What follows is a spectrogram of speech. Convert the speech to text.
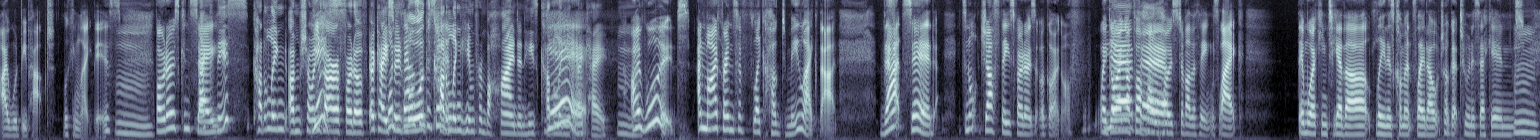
I would be papped looking like this. Photos can say Like this, cuddling. I'm showing Yes. Zara a photo of. Okay, so 1000%. Lorde's cuddling him from behind, and he's cuddling. Yeah. It. Okay. I would. And my friends have like hugged me like that. That said, it's not just these photos that we're going off. We're going Yeah, off a fair. whole host of other things like them working together, Lena's comments later, which I'll get to in a second, Mm.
